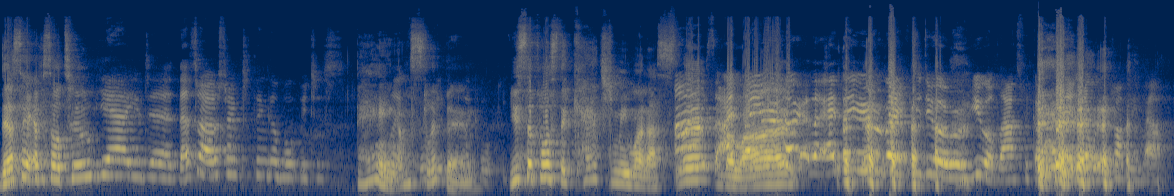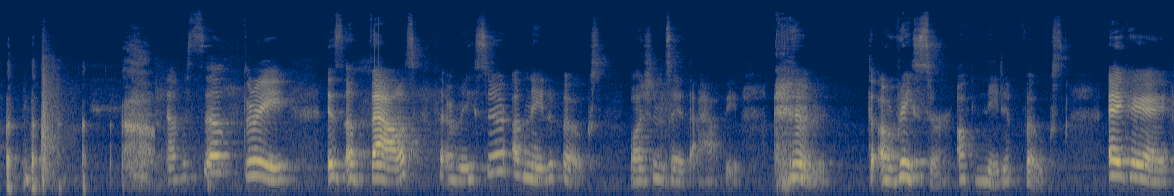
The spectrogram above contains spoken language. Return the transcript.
Did I say episode two? Yeah, you did. That's why I was trying to think of what we just. Dang, like, I'm what slipping. like, You're supposed to catch me when I slip the I, thought line. you were, like, I thought you were going to do a review of last week. I didn't know what you're talking about. Episode three is about the eraser of native folks. Well, I shouldn't say it that happy. the eraser of native folks, aka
